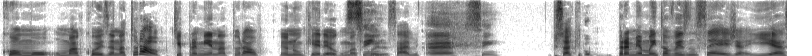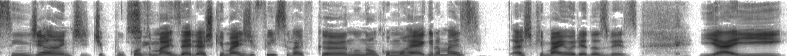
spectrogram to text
como uma coisa natural. Porque pra mim é natural eu não querer algumas Sim. coisas, sabe? É, sim. Só que pra minha mãe talvez não seja. E é assim em diante. Tipo, quanto Sim. mais velho, acho que mais difícil vai ficando. Não como regra, mas acho que maioria das vezes. E aí.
